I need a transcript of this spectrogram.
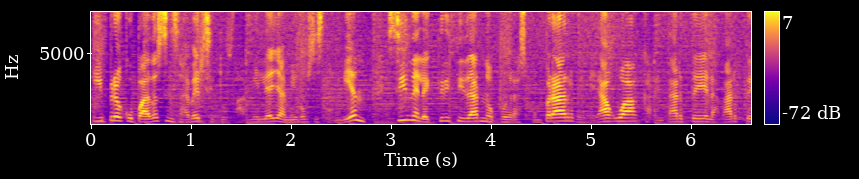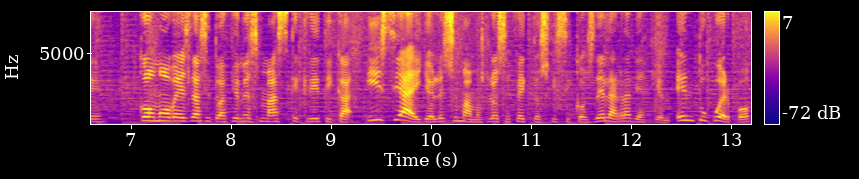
y preocupado sin saber si tu familia y amigos están bien. Sin electricidad no podrás comprar, beber agua, calentarte, lavarte. Como ves, la situación es más que crítica y si a ello le sumamos los efectos físicos de la radiación en tu cuerpo,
